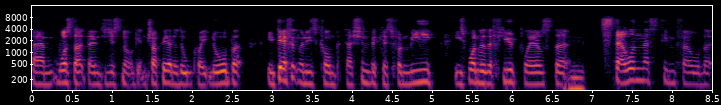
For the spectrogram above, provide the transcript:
Um, was that down to just not getting Trippier? I don't quite know, but he definitely needs competition because for me, he's one of the few players that mm. still in this team, Phil, that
